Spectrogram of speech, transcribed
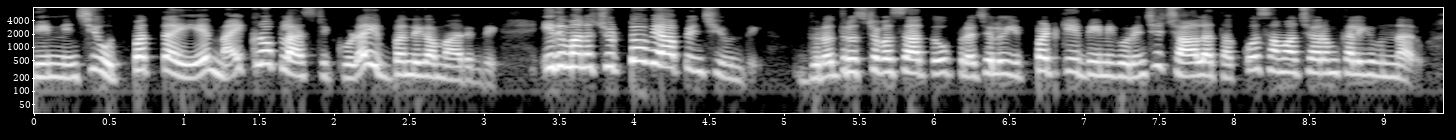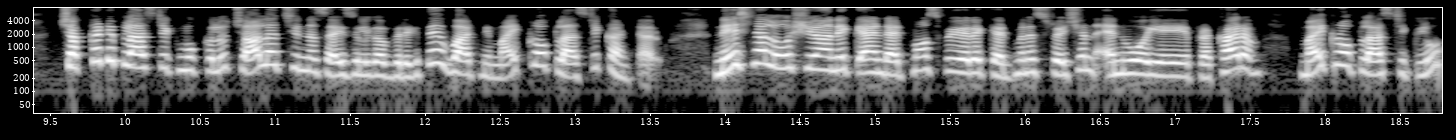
దీని నుంచి ఉత్పత్తి అయ్యే మైక్రో ప్లాస్టిక్ కూడా ఇబ్బందిగా మారింది. ఇది మన చుట్టూ వ్యాపించి ఉంది. దురదృష్టవశాత్తు ప్రజలు ఇప్పటికీ దీని గురించి చాలా తక్కువ సమాచారం కలిగి ఉన్నారు. చక్కటి ప్లాస్టిక్ ముక్కలు చాలా చిన్న సైజులుగా విరిగితే వాటిని మైక్రో ప్లాస్టిక్ అంటారు. National Oceanic and Atmospheric Administration NOAA ప్రకారం మైక్రో ప్లాస్టిక్లు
